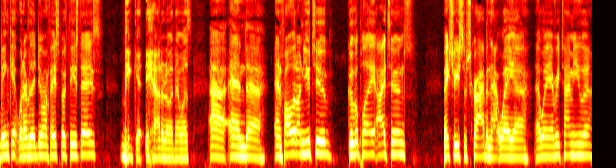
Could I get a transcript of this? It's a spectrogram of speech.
bink it, whatever they do on Facebook these days. Bink it. Yeah, I don't know what that was. Uh, and uh, and follow it on YouTube, Google Play, iTunes. Make sure you subscribe, and that way, uh, that way, every time you uh,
